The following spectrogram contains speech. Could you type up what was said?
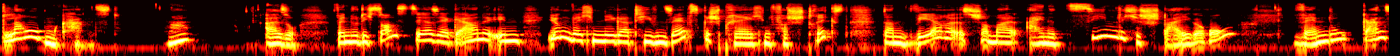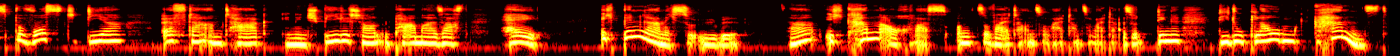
glauben kannst. Ja? Also, wenn du dich sonst sehr, sehr gerne in irgendwelchen negativen Selbstgesprächen verstrickst, dann wäre es schon mal eine ziemliche Steigerung, wenn du ganz bewusst dir öfter am Tag in den Spiegel schauend ein paar Mal sagst, hey, ich bin gar nicht so übel. Ja, ich kann auch was und so weiter und so weiter und so weiter. Also Dinge, die du glauben kannst,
